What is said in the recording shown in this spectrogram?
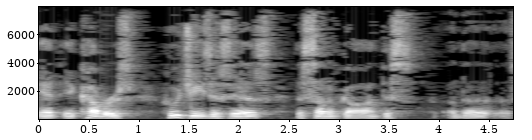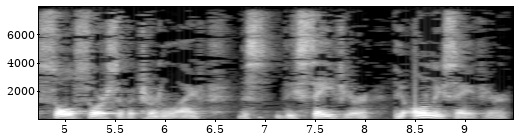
it, it, covers who Jesus is, the Son of God, this, the sole source of eternal life, this, the Savior, the only Savior.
